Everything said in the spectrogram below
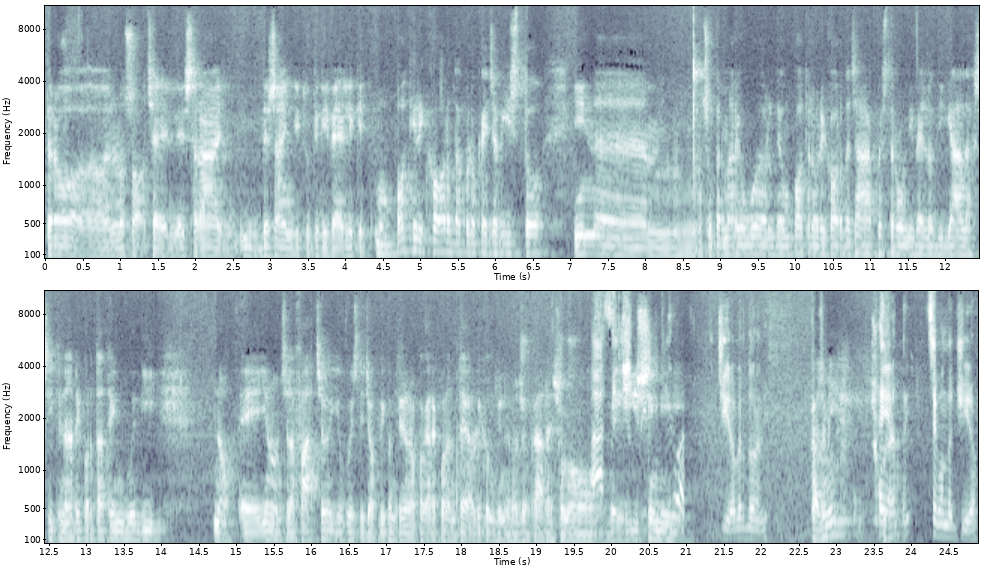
Però eh, non lo so, cioè, sarà il design di tutti i livelli che un po' ti ricorda quello che hai già visto in ehm, Super Mario World e un po' te lo ricorda già, questo era un livello di Galaxy che l'hanno riportato in 2D. No, eh, io non ce la faccio, io questi giochi li continuerò a pagare 40 euro, li continuerò a giocare, sono Ah, sì, bellissimi. il primo giro, perdonami. Cosami? Eh, Scusa? al primo secondo giro.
